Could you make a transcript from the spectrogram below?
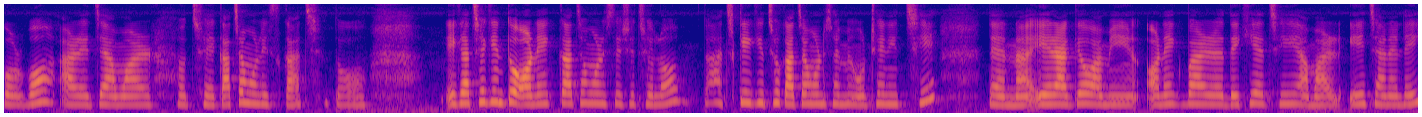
করব। আর এই যে আমার হচ্ছে কাঁচামরিচ গাছ, তো এই গাছে কিন্তু অনেক কাঁচামরিচ এসেছিল। তো আজকে কিছু কাঁচামরিচ আমি উঠে নিচ্ছি। দেন এর আগেও আমি অনেকবার দেখিয়েছি আমার এই চ্যানেলেই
